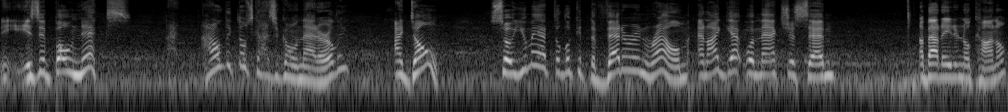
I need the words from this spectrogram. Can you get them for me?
Is it Bo Nix? I don't think those guys are going that early. I don't. So you may have to look at the veteran realm, and I get what Max just said about Aidan O'Connell.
